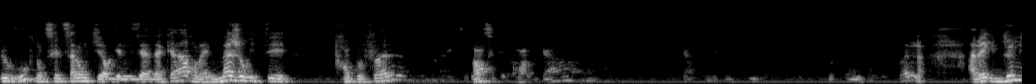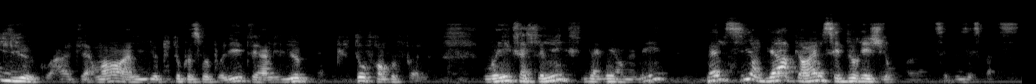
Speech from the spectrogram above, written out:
deux groupes. Donc c'est le salon qui est organisé à Dakar. On a une majorité francophone. Effectivement, c'était vraiment le cas avec deux milieux, quoi, hein, clairement, un milieu plutôt cosmopolite et un milieu plutôt francophone. Vous voyez que ça se mixe d'année en année, même si on garde quand même ces deux régions, ces deux espaces.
